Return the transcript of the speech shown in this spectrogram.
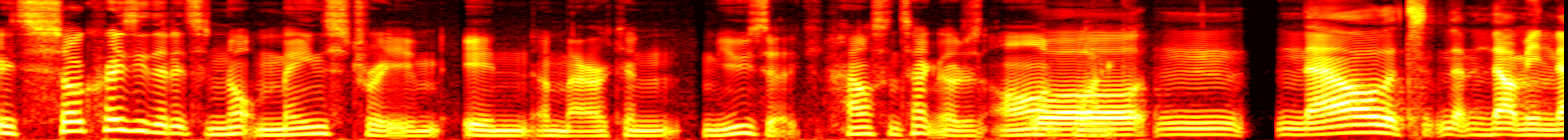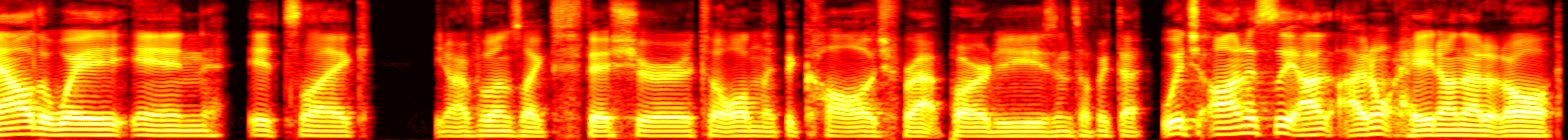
it's so crazy that it's not mainstream in American music. House and techno just aren't well, like n- now that's n- no, I mean now the way in it's like you know everyone's like Fisher. It's all in like the college frat parties and stuff like that. Which honestly, I I don't hate on that at all.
